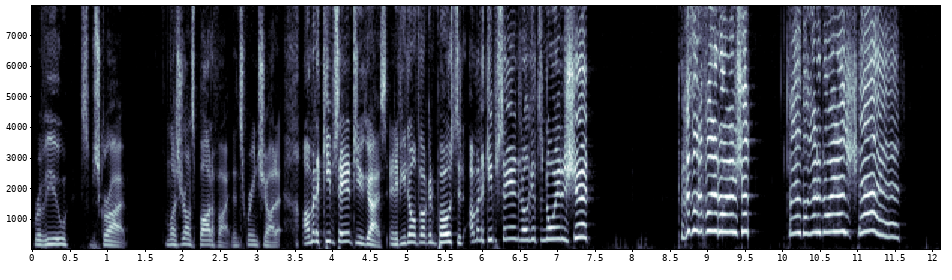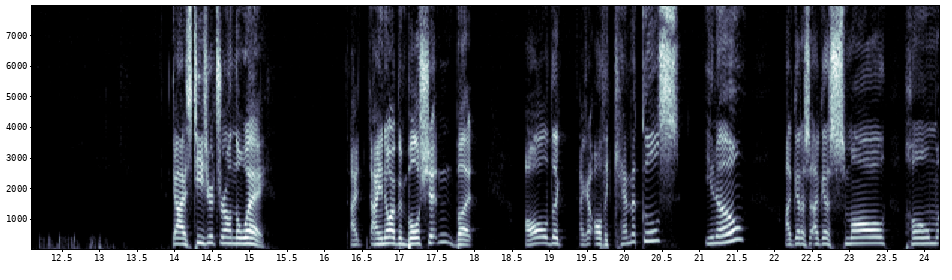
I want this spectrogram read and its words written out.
review, subscribe. Unless you're on Spotify, then screenshot it. I'm gonna keep saying it to you guys. And if you don't fucking post it, I'm gonna keep saying it it gets annoying as shit. It gets fucking annoying as shit. It gets fucking annoying as shit. Guys, t-shirts are on the way. I I know I've been bullshitting, but all the I got all the chemicals you know, I've got a I've got a small home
